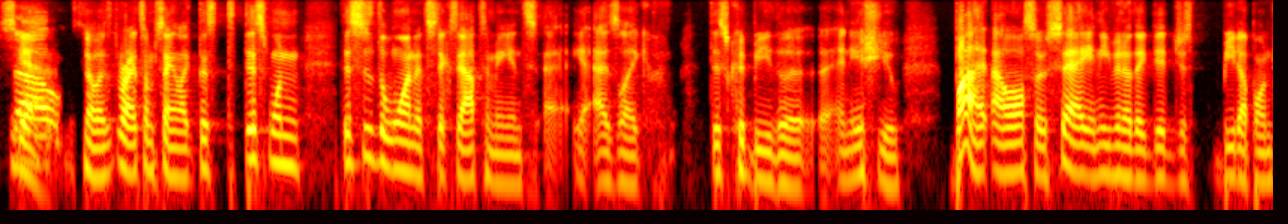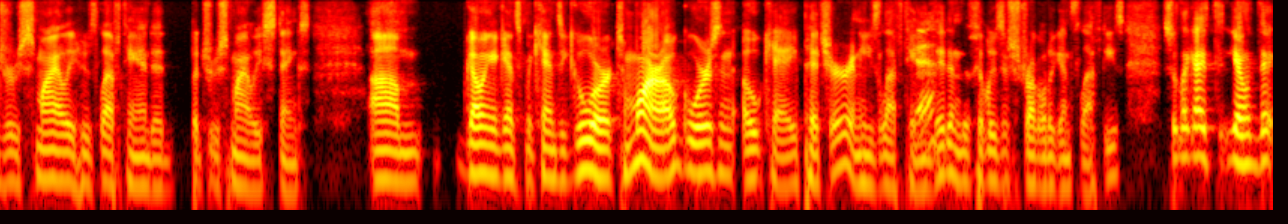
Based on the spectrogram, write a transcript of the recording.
So, yeah. so right. So I'm saying like this, this one, this is the one that sticks out to me and uh, as like this could be the an issue. But I'll also say, and even though they did just beat up on Drew Smyly, who's left-handed, but Drew Smyly stinks. Um, going against MacKenzie Gore tomorrow. Gore's an okay pitcher, and he's left-handed, yeah. and the Phillies have struggled against lefties. So, like I, you know,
